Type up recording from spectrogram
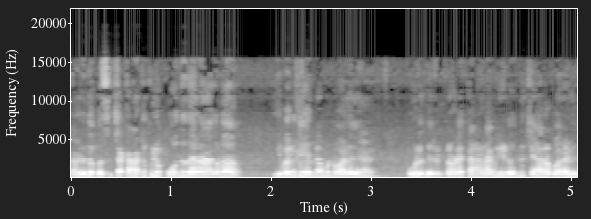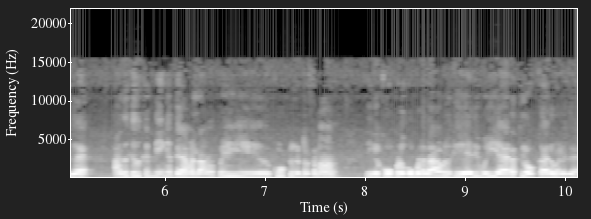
கழுத பசிச்சா காட்டுக்குள்ள பூந்து தானே ஆகணும் இவளுக்கு என்ன பண்ணுவாளுங்க பொழுது இருட்டோட தானா வீடு வந்து சேர போறாளுங்க அதுக்கு இதுக்கு நீங்க தேவையில்லாம போய் கூப்பிட்டுக்கிட்டு இருக்கணும்? நீங்க கூப்பிட கூப்பிடதான் அவளுக்கு ஏறி ஒய்யாரத்துல உட்காருவாளுங்க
